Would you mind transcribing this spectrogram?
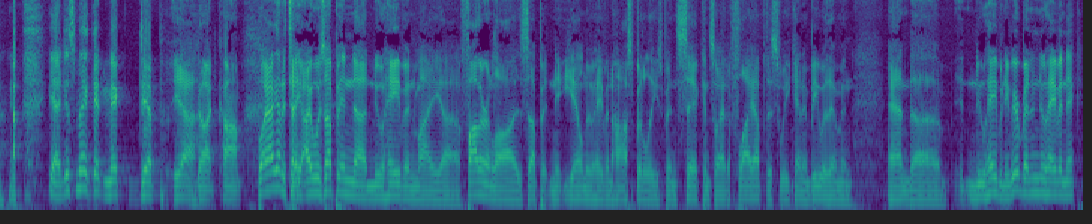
yeah, just make it nickdip.com. Yeah. Boy, I got to tell you, I was up in uh, New Haven. My uh, father in law is up at Yale New Haven Hospital. He's been sick, and so I had to fly up this weekend and be with him. And, and uh, New Haven, have you ever been in New Haven, Nick?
